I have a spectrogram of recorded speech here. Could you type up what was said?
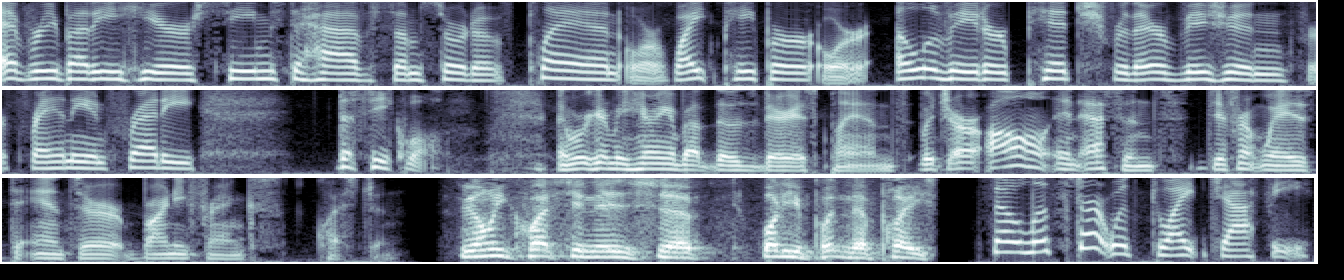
everybody here seems to have some sort of plan or white paper or elevator pitch for their vision for Fannie and Freddie, the sequel. And we're going to be hearing about those various plans, which are all, in essence, different ways to answer Barney Frank's question. The only question is, uh, what do you put in their place? So let's start with Dwight Jaffe.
